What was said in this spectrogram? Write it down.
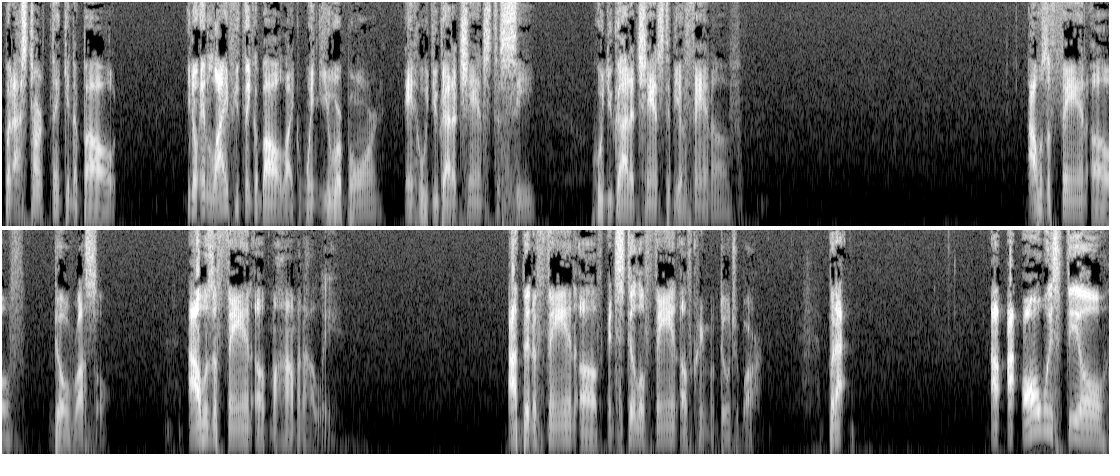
But I start thinking about, you know, in life you think about like when you were born and who you got a chance to see, who you got a chance to be a fan of. I was a fan of Bill Russell. I was a fan of Muhammad Ali. I've been a fan of and still a fan of Kareem Abdul-Jabbar. But I, I, I always feel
